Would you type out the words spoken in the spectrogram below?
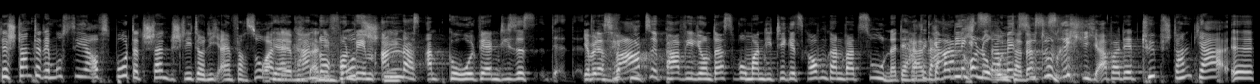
Der stand da, der musste ja aufs Boot. Das stand, steht doch nicht einfach so an der der kann an doch von wem Bootssteg. anders abgeholt werden. Dieses Ja, aber das Wartepavillon, das, wo man die Tickets kaufen kann, war zu. Ne? Der Ja, hatte da gar die Rolle runter, das ist richtig. Aber der Typ stand ja äh,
